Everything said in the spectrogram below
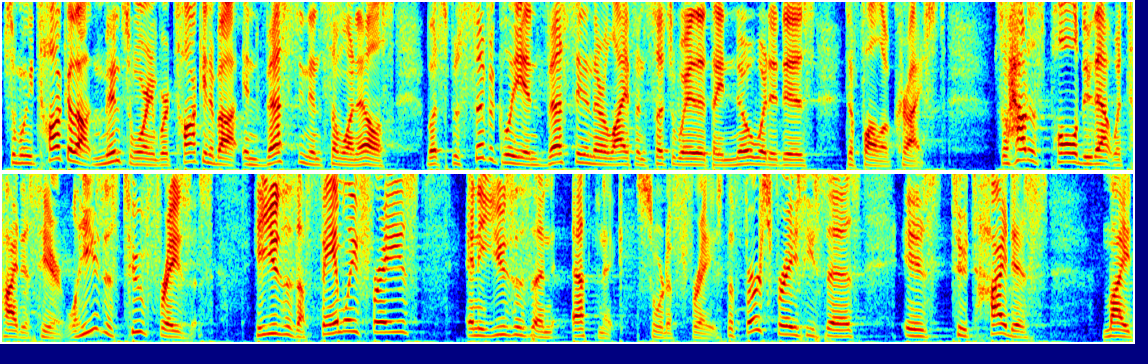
So when we talk about mentoring, we're talking about investing in someone else, but specifically investing in their life in such a way that they know what it is to follow Christ. So, how does Paul do that with Titus here? Well, he uses two phrases. He uses a family phrase and he uses an ethnic sort of phrase. The first phrase he says is to Titus, my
